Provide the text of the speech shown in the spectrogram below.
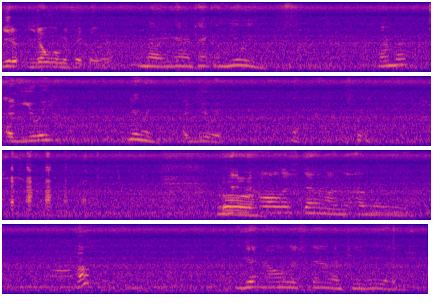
You don't, you don't want me to take that ramp? no, you're going to take a Yui. Remember? A Yui? Yui. A Yui. You're getting all this down on the, on the Huh? you're getting all this down on TV. Ash.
